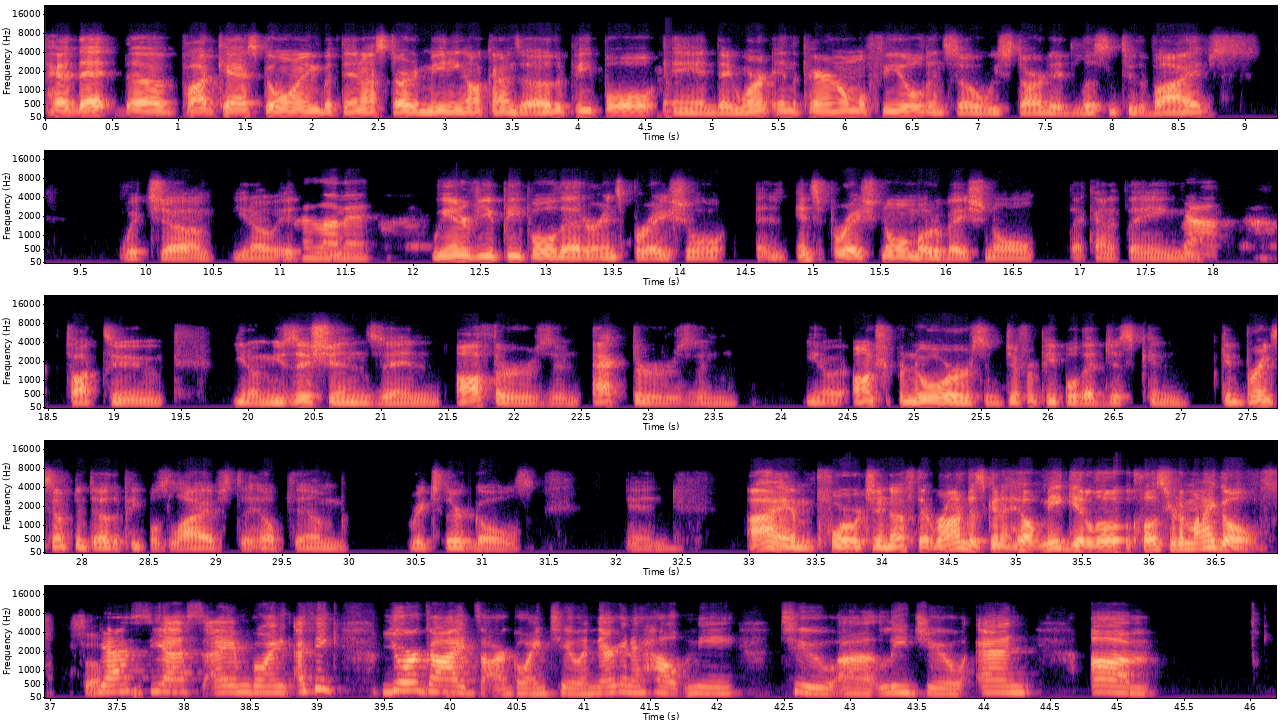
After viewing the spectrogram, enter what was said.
had that uh, podcast going, but then I started meeting all kinds of other people, and they weren't in the paranormal field, and so we started listening to the vibes, which um, you know, it. I love it. We interview people that are inspirational inspirational, motivational, that kind of thing. Yeah. Talk to, you know, musicians and authors and actors and, you know, entrepreneurs and different people that just can can bring something to other people's lives to help them reach their goals. And I am fortunate enough that Rhonda's going to help me get a little closer to my goals. So yes, yes, I am going. I think your guides are going to, and they're going to help me to uh, lead you. And um,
